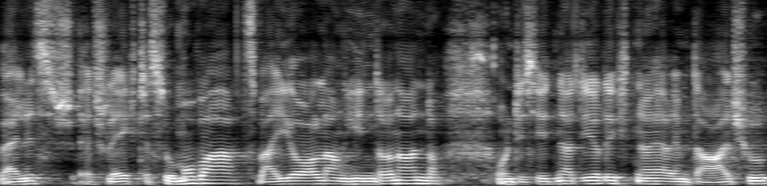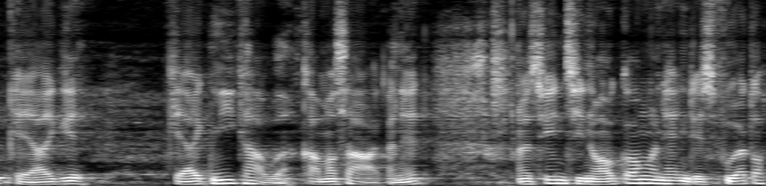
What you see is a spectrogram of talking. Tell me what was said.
weil es ein schlechter Sommer war, zwei Jahre lang hintereinander. Und es sind natürlich nachher im Tal schon Kerge Nie gehabt, kann man sagen. Nicht? Dann sind sie nachgegangen und haben das Futter,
